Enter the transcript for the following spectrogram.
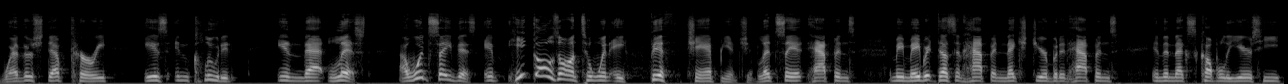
whether Steph Curry is included in that list. I would say this if he goes on to win a fifth championship, let's say it happens, I mean, maybe it doesn't happen next year, but it happens in the next couple of years. He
